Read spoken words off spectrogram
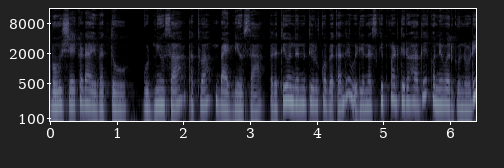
ಬಹುಶೇಕಡ ಇವತ್ತು ಗುಡ್ ನ್ಯೂಸಾ ಅಥವಾ ಬ್ಯಾಡ್ ನ್ಯೂಸಾ ಪ್ರತಿಯೊಂದನ್ನು ತಿಳ್ಕೊಬೇಕಂದ್ರೆ ವಿಡಿಯೋನ ಸ್ಕಿಪ್ ಮಾಡ್ತಿರೋ ಹಾಗೆ ಕೊನೆವರೆಗೂ ನೋಡಿ.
